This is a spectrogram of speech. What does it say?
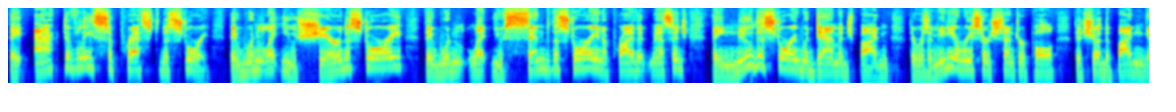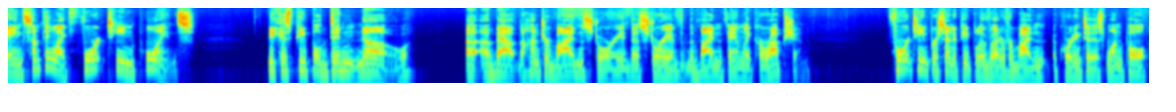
They actively suppressed the story. They wouldn't let you share the story. They wouldn't let you send the story in a private message. They knew the story would damage Biden. There was a Media Research Center poll that showed that Biden gained something like 14 points because people didn't know uh, about the Hunter Biden story, the story of the Biden family corruption. 14% of people who voted for Biden, according to this one poll,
